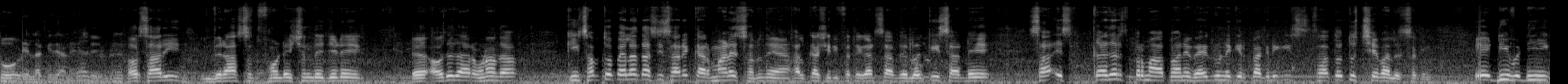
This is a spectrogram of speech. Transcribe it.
ਟੂ ਲੱਗ ਜਾਣੇ ਔਰ ਸਾਰੀ ਵਿਰਾਸਤ ਫਾਊਂਡੇਸ਼ਨ ਦੇ ਜਿਹੜੇ ਅਹੁਦੇਦਾਰ ਉਹਨਾਂ ਦਾ, ਕਿ ਸਭ ਤੋਂ ਪਹਿਲਾਂ ਤਾਂ ਅਸੀਂ ਸਾਰੇ ਕਰਮ ਵਾਲੇ ਸਮਝਦੇ ਹਾਂ। ਹਲਕਾ ਸ਼੍ਰੀ ਫਤਿਹਗੜ੍ਹ ਸਾਹਿਬ ਦੇ ਲੋਕੀ ਸਾਡੇ, ਸਾ, ਇਸ ਕਦਰ ਪ੍ਰਮਾਤਮਾ ਨੇ, ਵਾਹਿਗੁਰੂ ਨੇ ਕਿਰਪਾ ਕਰੀ ਕਿ ਸਾਤੋਂ ਤੁੱਛੇ ਵੱਲ ਸਕਣ। ਇਹ ਏਡੀ ਵੱਡੀ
